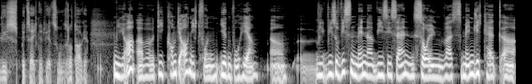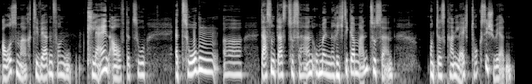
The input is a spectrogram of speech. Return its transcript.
wie es bezeichnet wird zu unserer Tage. Ja, aber die kommt ja auch nicht von irgendwoher. Äh, wieso wissen Männer, wie sie sein sollen, was Männlichkeit äh, ausmacht? Sie werden von klein auf dazu erzogen, äh, das und das zu sein, um ein richtiger Mann zu sein. Und das kann leicht toxisch werden.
